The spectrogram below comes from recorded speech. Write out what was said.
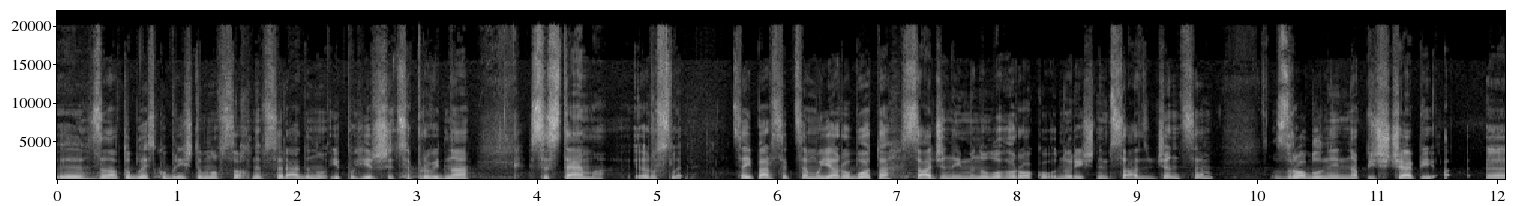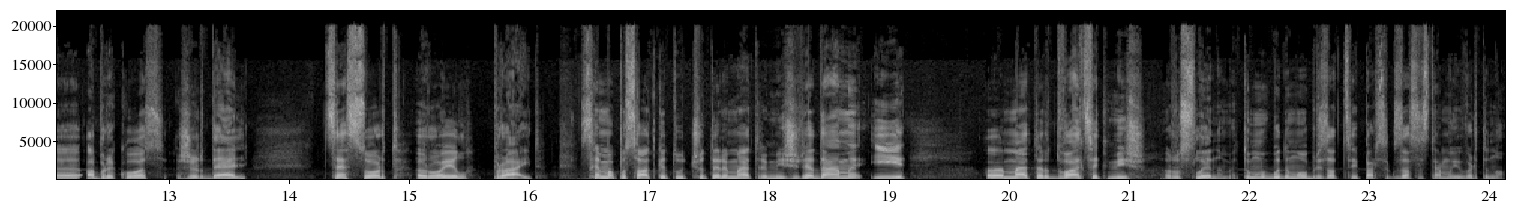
е, занадто близько бріжте, воно всохне всередину і погіршиться провідна система е, рослини. Цей персик це моя робота, саджений минулого року однорічним саджанцем, зроблений на підщепі е, абрикос, жердель. Це сорт Royal Pride. Схема посадки тут 4 метри між рядами і е, метр 20 між рослинами. Тому будемо обрізати цей персик за системою вертино.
